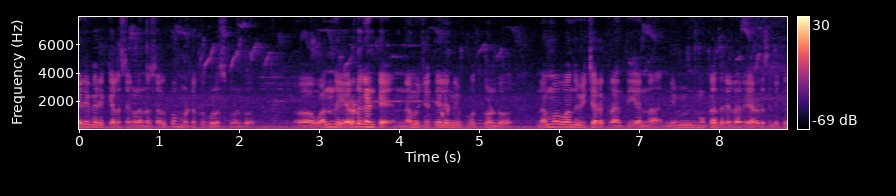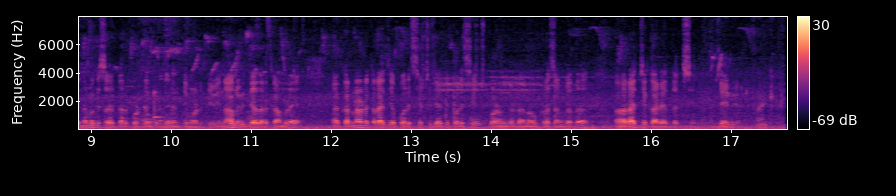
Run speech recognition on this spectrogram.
ಬೇರೆ ಬೇರೆ ಕೆಲಸಗಳನ್ನು ಸ್ವಲ್ಪ ಮಟ್ಟಕ್ಕೆ ಗೊಳಿಸ್ಕೊಂಡು ಒಂದು ಎರಡು ಗಂಟೆ ನಮ್ಮ ಜೊತೆಯಲ್ಲಿ ನೀವು ಕೂತ್ಕೊಂಡು ನಮ್ಮ ಒಂದು ವಿಚಾರ ಕ್ರಾಂತಿಯನ್ನು ನಿಮ್ಮ ಮುಖಾಂತರ ಎಲ್ಲರೂ ಹರಡಿಸಲಿಕ್ಕೆ ನಮಗೆ ಸಹಕಾರ ಕೊಟ್ಟಂತ ವಿನಂತಿ ಮಾಡ್ತೀವಿ. ನಾನು ವಿದ್ಯಾಧರ ಕಾಂಬಳೆ ಕರ್ನಾಟಕ ರಾಜ್ಯ ಪರಿಶಿಷ್ಟ ಜಾತಿ ಪರಿಶಿಷ್ಟ ಪಂಗಡ ನೌಕರ ಸಂಘದ ರಾಜ್ಯ ಕಾರ್ಯಾಧ್ಯಕ್ಷ. ಯು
